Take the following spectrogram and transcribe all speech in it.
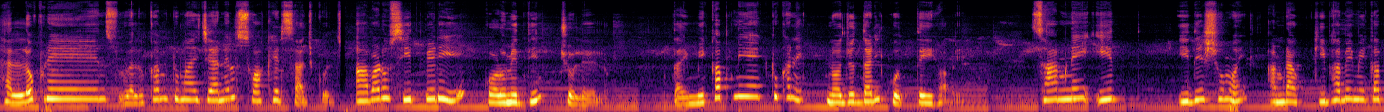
Hello friends, welcome to my channel শখের সাজগোজ। আবারও শীত পেরিয়ে গরমের দিন চলে এলো। তাই মেকআপ নিয়ে একটুখানি নজরদারি করতেই হবে। সামনেই ঈদ, ঈদের সময় আমরা কীভাবে মেকআপ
